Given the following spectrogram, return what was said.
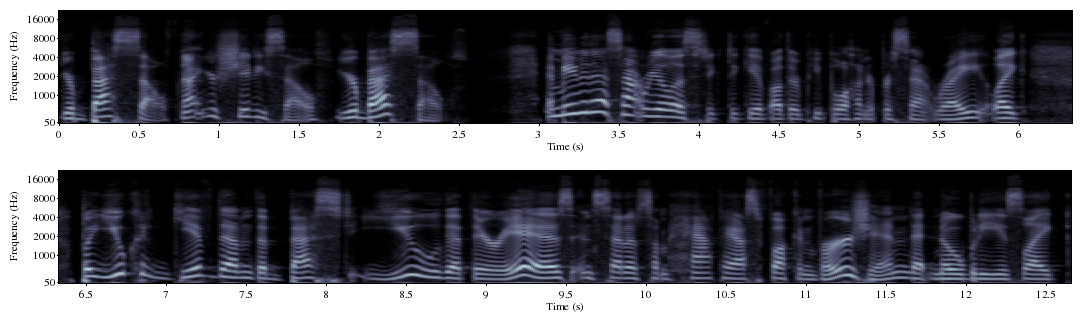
Your best self, not your shitty self, your best self. And maybe that's not realistic to give other people 100%, right? Like, but you could give them the best you that there is instead of some half ass fucking version that nobody's like,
